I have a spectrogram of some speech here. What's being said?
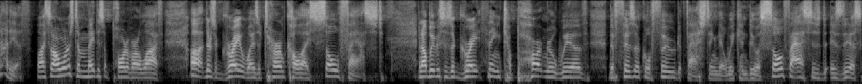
not if. Like, so I want us to make this a part of our life. Uh, there's a great way, there's a term called a soul fast. And I believe this is a great thing to partner with the physical food fasting that we can do. A soul fast is, is this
